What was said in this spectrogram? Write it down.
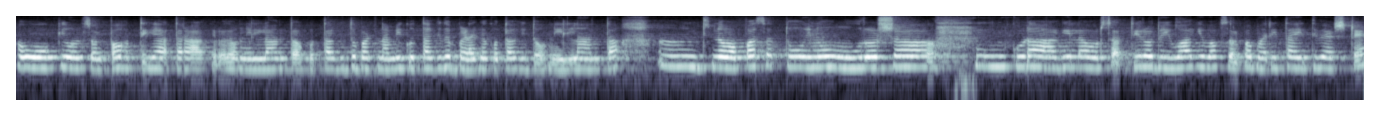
ಹೋಗಿ ಒಂದು ಸ್ವಲ್ಪ ಹೊತ್ತಿಗೆ ಆ ಥರ ಆಗಿರೋದು. ಅವ್ನು ಇಲ್ಲ ಅಂತ ಗೊತ್ತಾಗಿದ್ದು ಬಟ್ ನಮಗೆ ಗೊತ್ತಾಗಿದ್ದು, ಬೆಳಗ್ಗೆ ಗೊತ್ತಾಗಿದ್ದು ಅವ್ನು ಇಲ್ಲ ಅಂತ. ನಮ್ಮ ಅಪ್ಪ ಸತ್ತು. ಇನ್ನೂ ಮೂರು ವರ್ಷ ಕೂಡ ಆಗಿಲ್ಲ. ಅವ್ರು ಸತ್ತಿರೋದು ಇವಾಗ ಇವಾಗ ಸ್ವಲ್ಪ ಮರಿತಾ ಇದ್ವಿ ಅಷ್ಟೇ.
